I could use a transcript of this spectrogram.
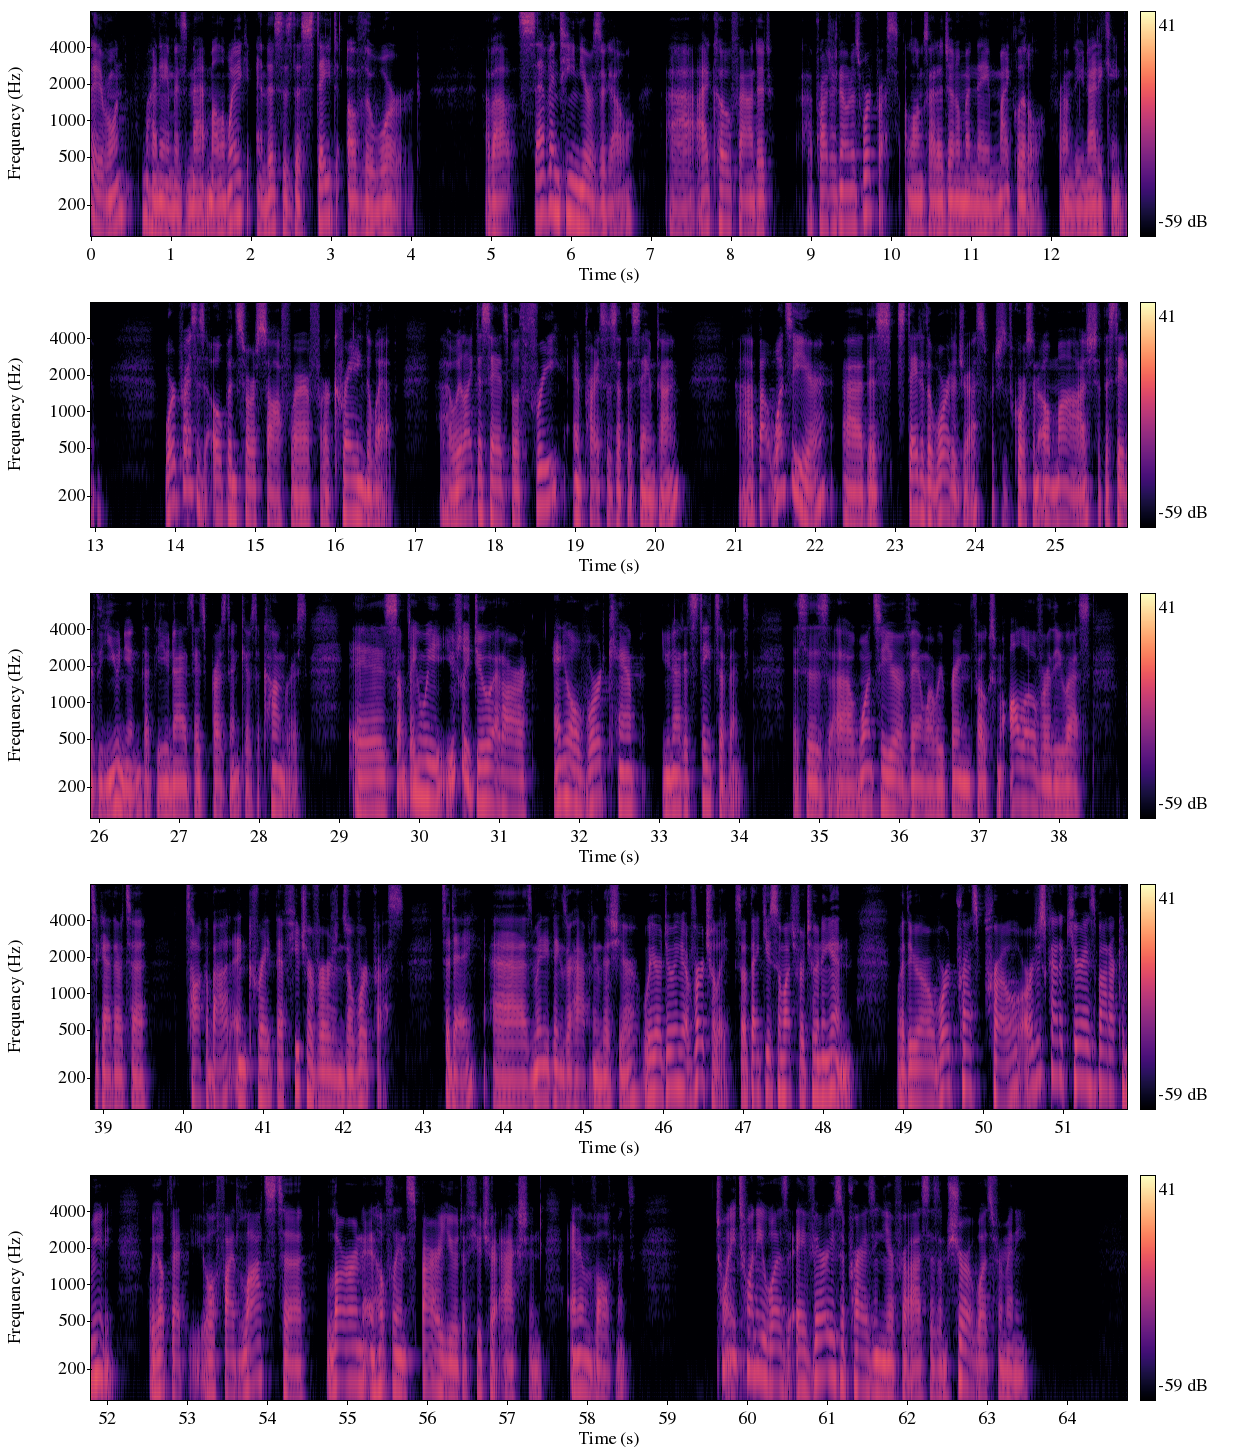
Howdy, everyone. My name is Matt Mullenweg, and this is the State of the Word. About 17 years ago, uh, I co founded a project known as WordPress alongside a gentleman named Mike Little from the United Kingdom. WordPress is open source software for creating the web. Uh, we like to say it's both free and priceless at the same time. Uh, about once a year, uh, this State of the Word address, which is, of course, an homage to the State of the Union that the United States President gives to Congress, is something we usually do at our annual WordCamp United States event. This is a once a year event where we bring folks from all over the US together to talk about and create the future versions of WordPress. Today, as many things are happening this year, we are doing it virtually. So thank you so much for tuning in. Whether you're a WordPress pro or just kind of curious about our community, we hope that you'll find lots to learn and hopefully inspire you to future action and involvement. 2020 was a very surprising year for us, as I'm sure it was for many.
